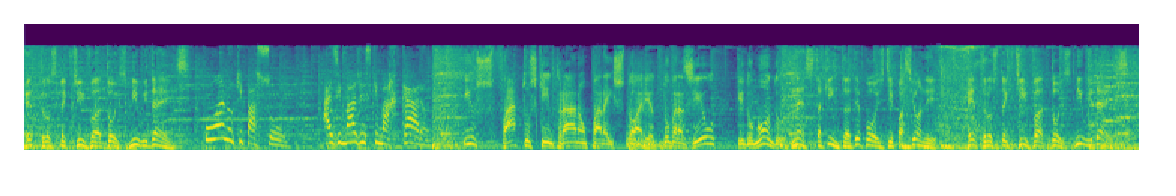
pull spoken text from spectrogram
Retrospectiva 2010. O ano que passou, as imagens que marcaram e os fatos que entraram para a história do Brasil e do mundo. Nesta quinta, depois de Passione, Retrospectiva 2010.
